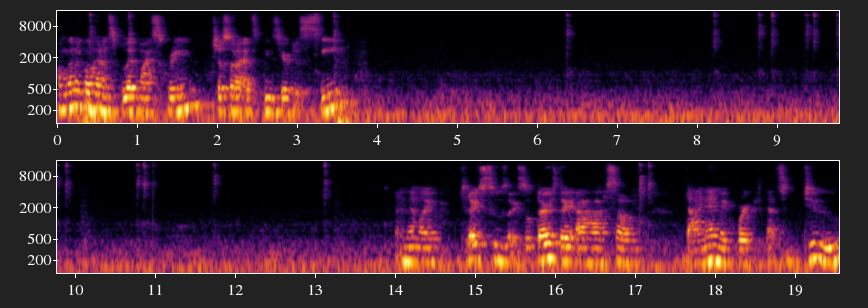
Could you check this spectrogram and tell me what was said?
I'm gonna go ahead and split my screen just so that it's easier to see. And then like today's Tuesday, so Thursday I have some dynamic work that's due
